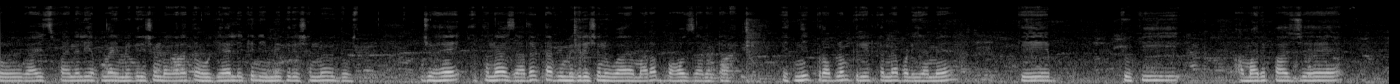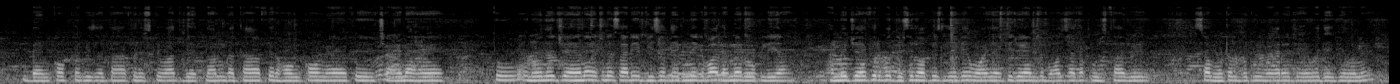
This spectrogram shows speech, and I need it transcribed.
तो गाइस फाइनली अपना इमिग्रेशन वगैरह तो हो गया है, लेकिन इमिग्रेशन में दोस्त जो है, इतना ज़्यादा टफ इमिग्रेशन हुआ है हमारा, बहुत ज़्यादा टफ इतनी प्रॉब्लम क्रिएट करना पड़ी हमें कि क्योंकि हमारे पास जो है बैंकॉक का वीज़ा था, फिर उसके बाद वियतनाम का था, फिर हांगकॉन्ग है, फिर चाइना है। तो उन्होंने जो है ना, इतने सारे वीज़ा देखने के बाद हमें रोक लिया। हमें जो है फिर वो दूसरे ऑफ़िस ले गए, वहाँ जाके जो है हमसे बहुत ज़्यादा पूछता है सब होटल बुकिंग वगैरह जो है वो देखे उन्होंने।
